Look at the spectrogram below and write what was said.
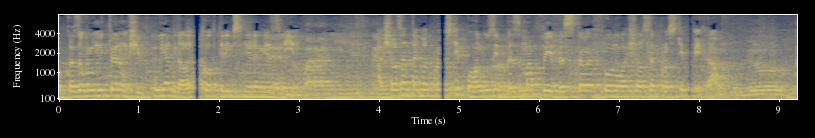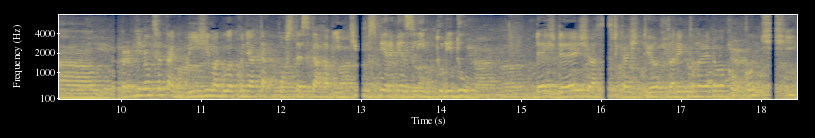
ukazovalo mi to jenom šipku, jak daleko, kterým směrem je Zlín. A šel jsem takhle prostě po haluzi bez mapy, bez telefonu a šel jsem prostě pěcha. A první noc se tak blížím a jdu jako nějak tak po stezkách a vím, tím směrem je Zlín, tudy jdu. Jdeš, jdeš a říkáš, ty tady to najednou jako končí.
